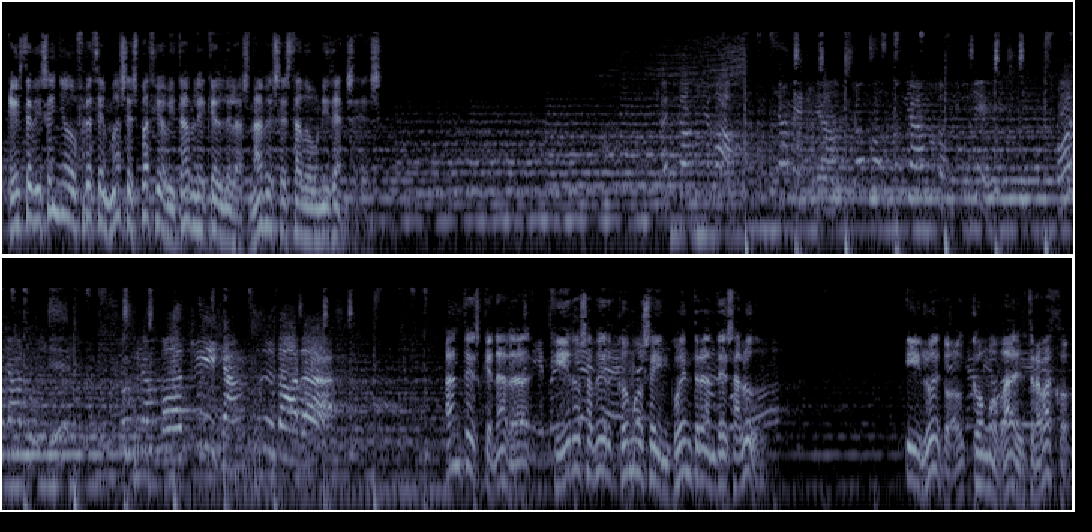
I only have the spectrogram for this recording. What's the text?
Este diseño ofrece más espacio habitable que el de las naves estadounidenses. Antes que nada, quiero saber cómo se encuentran de salud. Y luego, cómo va el trabajo.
